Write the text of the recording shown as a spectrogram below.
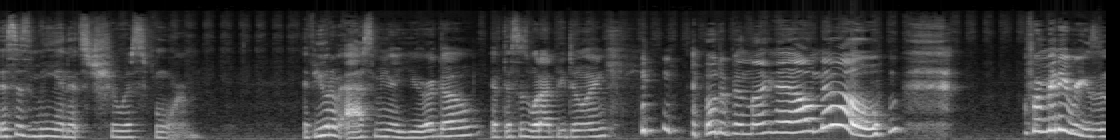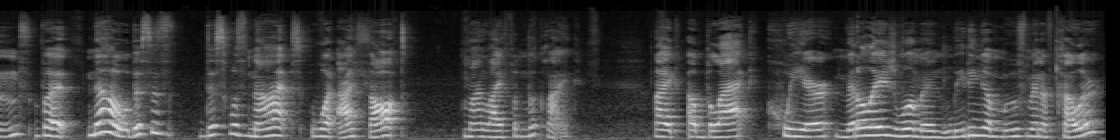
This is me in its truest form. If you would have asked me a year ago if this is what I'd be doing, I would have been like, hell no. For many reasons, but no, this is this was not what I thought my life would look like. Like a black, queer, middle-aged woman leading a movement of color?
